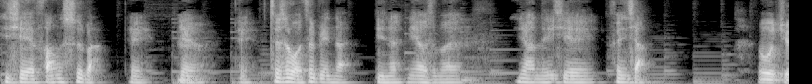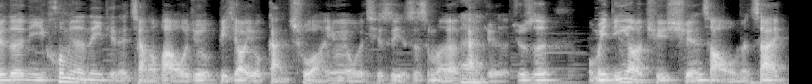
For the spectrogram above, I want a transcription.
一些方式吧。对，对，对，这是我这边的。你呢？你有什么样的一些分享？那我觉得你后面的那一点来讲的话，我就比较有感触啊，因为我其实也是这么感觉的，就是我们一定要去寻找我们在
